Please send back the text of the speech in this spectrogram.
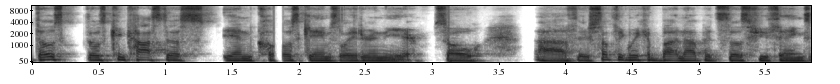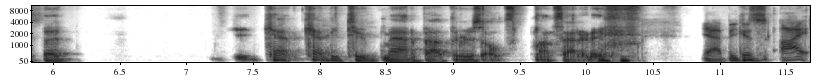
those those can cost us in close games later in the year. So uh, if there's something we can button up, it's those few things. But you can't can't be too mad about the results on Saturday. Yeah, because I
